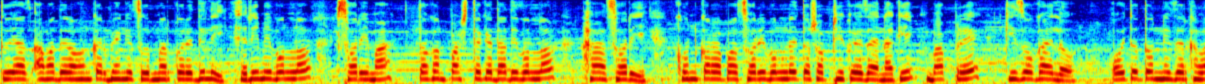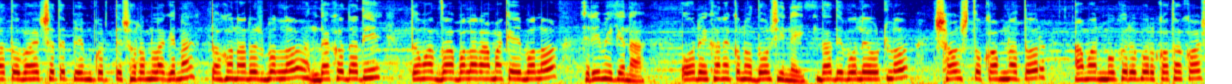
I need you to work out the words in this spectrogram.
তুই আজ আমাদের অহংকার ভেঙে চুরমার করে দিলি? রিমি বলল, সরি মা। তখন পাশ থেকে দাদি বলল হ্যাঁ সরি। খুন করার পর সরি বললেই তো সব ঠিক হয়ে যায় নাকি? বাপরে কি জোগাইলো? ওই তো তোর নিজের খালাতো ভাইয়ের সাথে প্রেম করতে শরম লাগে না? তখন আরস বলল, দেখো দাদি, তোমার যা বলার আমাকেই বলো রিমিকে না ওর এখানে কোনো দোষই নেই। দাদি বলে উঠল, সাহস তো কম না তোর। আমার মুখের উপর কথা কস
